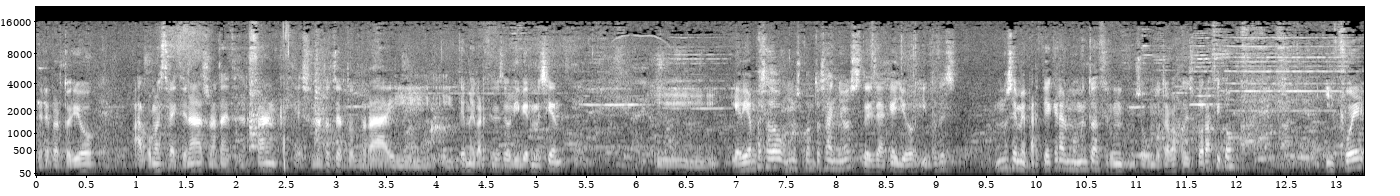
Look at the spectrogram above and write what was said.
de repertorio algo más tradicional, sonatas de César Frank, sonatas de Tondra y, y tema y de Olivier Messiaen. Y, habían pasado unos cuantos años desde aquello, y entonces, no sé, me parecía que era el momento de hacer un, un segundo trabajo discográfico, y fue,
